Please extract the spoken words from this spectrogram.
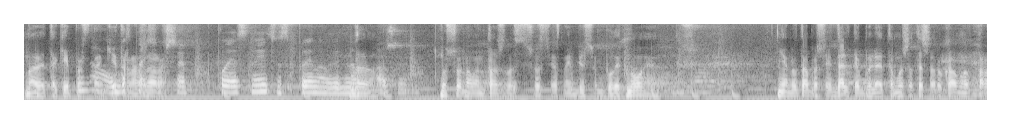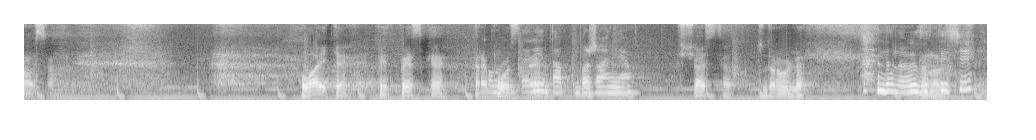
навіть такі простенькі тренажери. убезпечивши поясницю, спину від навантаження. Ну що навантажилось? Що зараз найбільше болить? Ноги? Ні, ну тебе ще й дельти болять, тому що ти ще руками вправся. Лайки, підписки, Коментарі репости, та побажання. щастя, здоров'я. До нових зустрічей.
